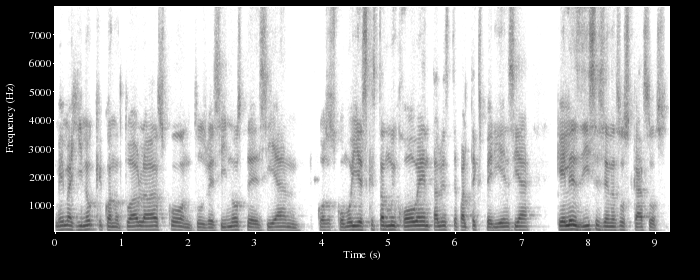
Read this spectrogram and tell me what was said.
Me imagino que cuando tú hablabas con tus vecinos te decían cosas como, oye, es que estás muy joven, tal vez te falta experiencia. ¿Qué les dices en esos casos?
